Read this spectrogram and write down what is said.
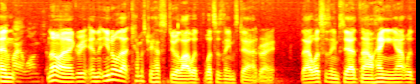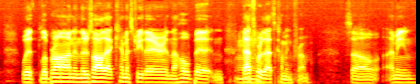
And by a long shot. no, I agree. And you know that chemistry has to do a lot with what's his name's dad, right? That what's his name's dad's now hanging out with with LeBron, and there's all that chemistry there and the whole bit, and that's Mm. where that's coming from. So I mean,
